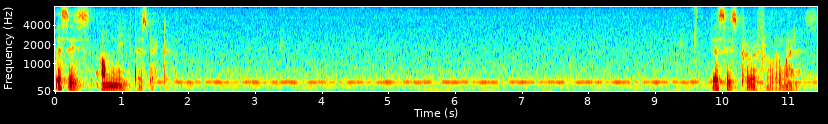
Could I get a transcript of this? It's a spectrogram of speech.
This is omni perspective. This is peripheral awareness.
